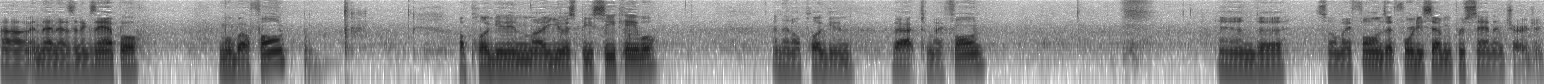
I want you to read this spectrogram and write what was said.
Uh, and then as an example, mobile phone, I'll plug it in my USB-C cable and then I'll plug in that to my phone. And uh, so my phone's at 47% and charging.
